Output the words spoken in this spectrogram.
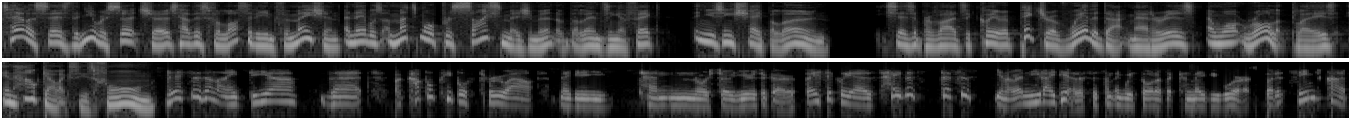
Taylor says the new research shows how this velocity information enables a much more precise measurement of the lensing effect than using shape alone. He says it provides a clearer picture of where the dark matter is and what role it plays in how galaxies form. This is an idea that a couple people threw out maybe 10 or so years ago, basically as, hey, this, this is you know, a neat idea. This is something we thought of that can maybe work. But it seems kind of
